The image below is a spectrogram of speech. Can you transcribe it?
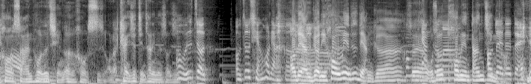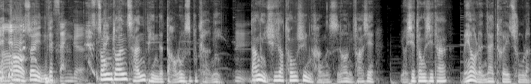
后三或者是前二后四。我来看一下，检查你们手机。哦，我是只有。哦，就前后两个哦，两个，你后面就是两个啊，所以我说后面当镜头，对对对，哦，所以你看三个。终端产品的导入是不可逆，嗯，当你去到通讯行的时候，你发现有些东西它没有人在推出了，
